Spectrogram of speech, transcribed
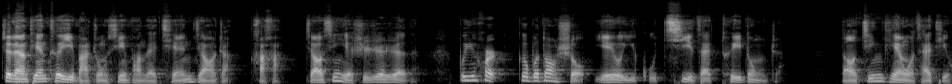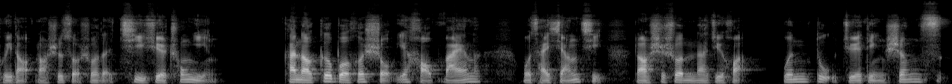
这两天特意把重心放在前脚掌，哈哈，脚心也是热热的。不一会儿，胳膊到手也有一股气在推动着。到今天我才体会到老师所说的气血充盈。看到胳膊和手也好白了，我才想起老师说的那句话：温度决定生死。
